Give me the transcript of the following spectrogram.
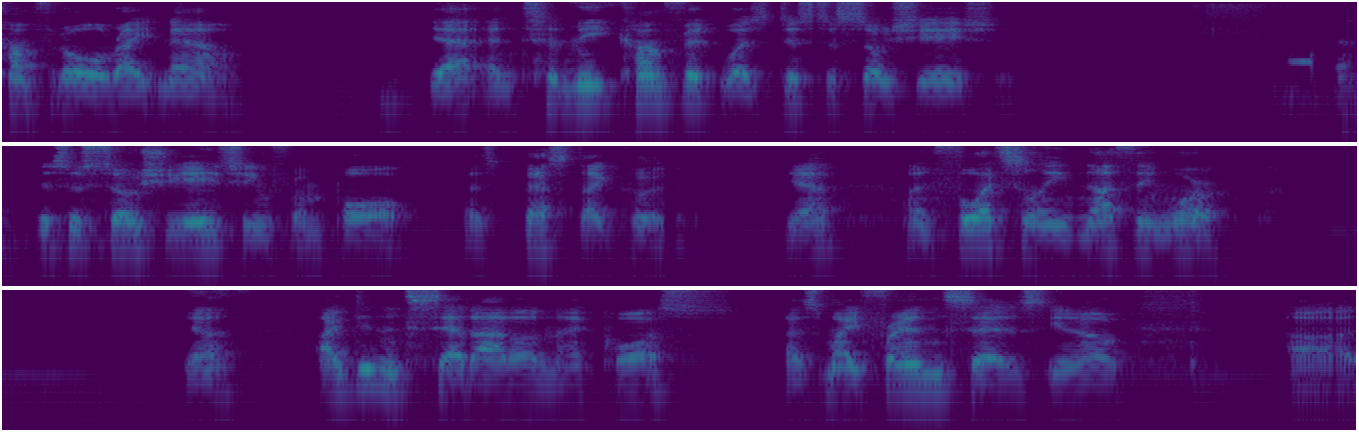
comfortable right now. Yeah. And to me, comfort was disassociation. Disassociation from Paul as best I could. Yeah. Unfortunately, nothing worked. Yeah. I didn't set out on that course. As my friend says, you know, uh,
